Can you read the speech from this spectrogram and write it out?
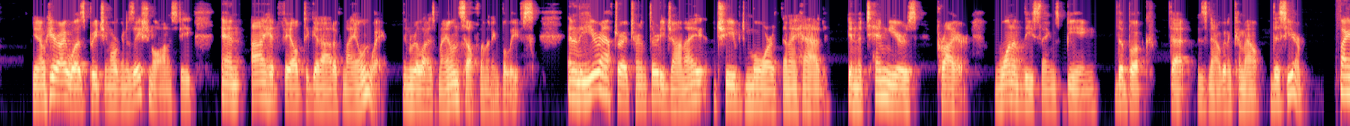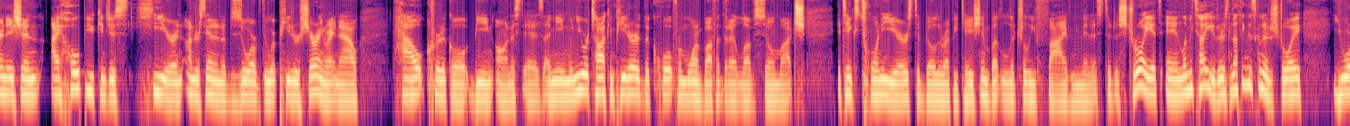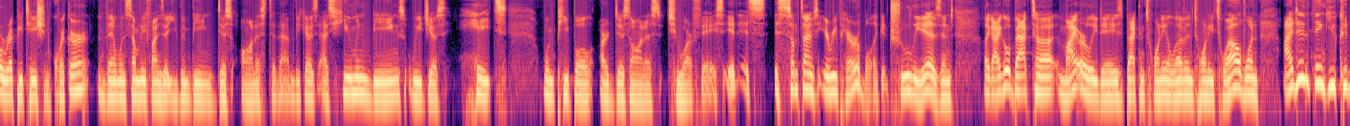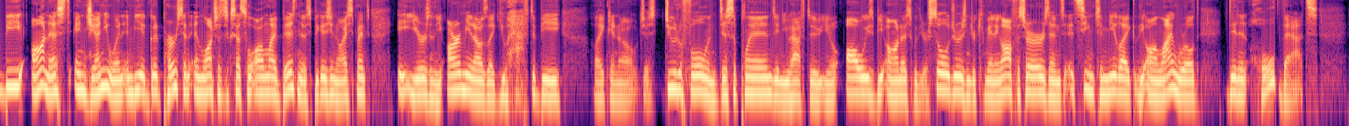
You know, here I was preaching organizational honesty, and I had failed to get out of my own way and realize my own self limiting beliefs. And in the year after I turned 30, John, I achieved more than I had in the 10 years prior. One of these things being the book that is now going to come out this year. Fire Nation, I hope you can just hear and understand and absorb through what Peter's sharing right now how critical being honest is. I mean, when you were talking, Peter, the quote from Warren Buffett that I love so much it takes 20 years to build a reputation, but literally five minutes to destroy it. And let me tell you, there's nothing that's going to destroy your reputation quicker than when somebody finds out you've been being dishonest to them. Because as human beings, we just hate when people are dishonest to our face. It, it's it's sometimes irreparable. Like it truly is. And like I go back to my early days back in 2011, 2012 when I didn't think you could be honest and genuine and be a good person and launch a successful online business because you know, I spent 8 years in the army and I was like you have to be like you know just dutiful and disciplined and you have to you know always be honest with your soldiers and your commanding officers and it seemed to me like the online world didn't hold that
